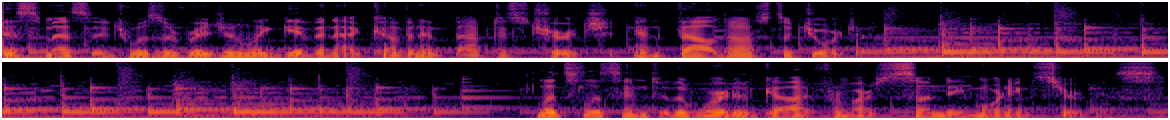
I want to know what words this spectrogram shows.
This message was originally given at Covenant Baptist Church in Valdosta, Georgia. Let's listen to the Word of God from our Sunday morning service.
